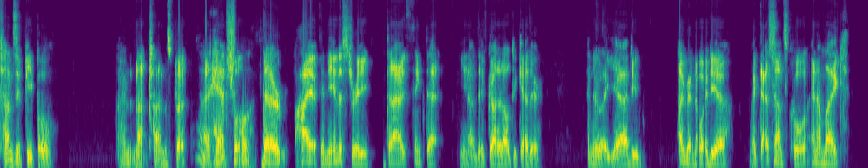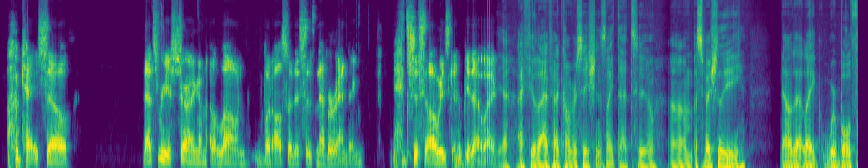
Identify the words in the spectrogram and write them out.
tons of people, uh, not tons, but a handful that are high up in the industry that I think that you know they've got it all together, and they're like, "Yeah, dude, I've got no idea. Like that sounds cool," and I'm like, "Okay, so that's reassuring. I'm not alone, but also this is never ending. It's just always going to be that way." yeah i feel that i've had conversations like that too um, especially now that like we're both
